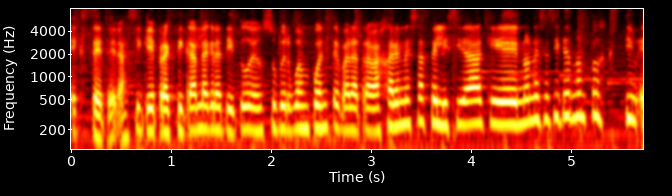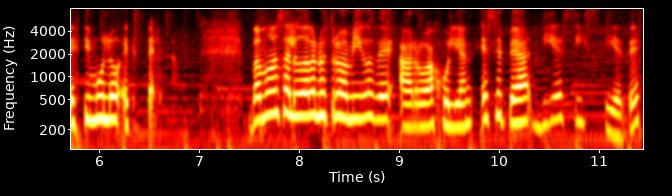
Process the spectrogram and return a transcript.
etcétera. Así que practicar la gratitud es un súper buen puente para trabajar en esa felicidad que no necesite tanto estímulo externo. Vamos a saludar a nuestros amigos de arroba Julián SPA 17.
